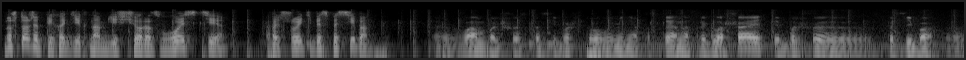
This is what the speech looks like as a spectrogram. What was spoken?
Ну что же, приходи к нам еще раз в гости. Большое тебе спасибо. Э, вам большое спасибо, что вы меня постоянно приглашаете. Большое спасибо э,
